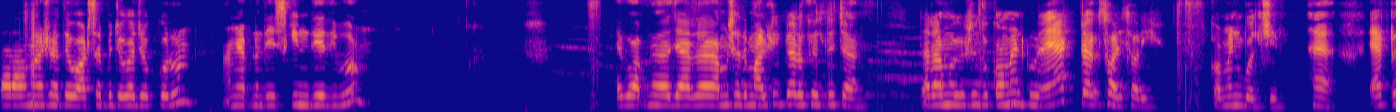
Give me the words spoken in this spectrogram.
তারা আমার সাথে হোয়াটসঅ্যাপে যোগাযোগ করুন। আমি আপনাদের স্ক্রিন দিয়ে দিব। এবং আপনারা যারা আমার সাথে মাল্টিপ্লেয়ারও খেলতে চান, তারা আমাকে শুধু কমেন্ট করুন। একটা সরি সরি কমেন্ট বলছি। হ্যাঁ একটা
